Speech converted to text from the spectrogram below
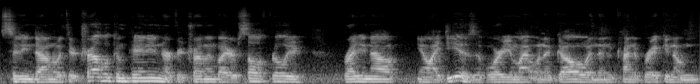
sitting down with your travel companion or if you're traveling by yourself, really writing out, you know, ideas of where you might want to go and then kind of breaking them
